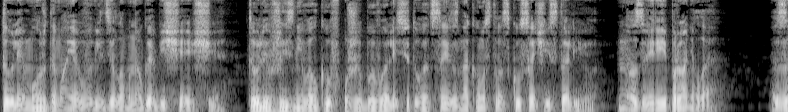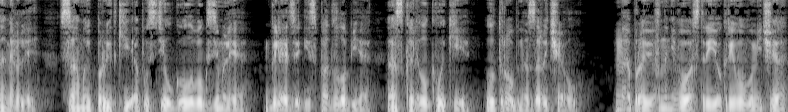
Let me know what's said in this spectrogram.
То ли морда моя выглядела многообещающе, то ли в жизни волков уже бывали ситуации знакомства с кусачей сталью. Но зверей проняло. Замерли. Самый прыткий опустил голову к земле, глядя из-под лобья, оскалил клыки, утробно зарычал. Направив на него острие кривого меча,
